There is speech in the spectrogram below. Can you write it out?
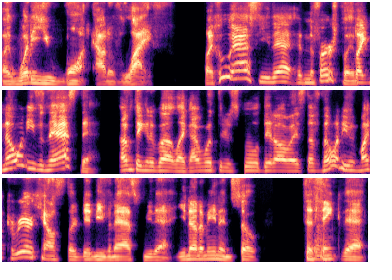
Like, what do you want out of life? Like, who asked you that in the first place? Like, no one even asked that. I'm thinking about like I went through school, did all my stuff. No one even my career counselor didn't even ask me that. You know what I mean? And so to yeah. think that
